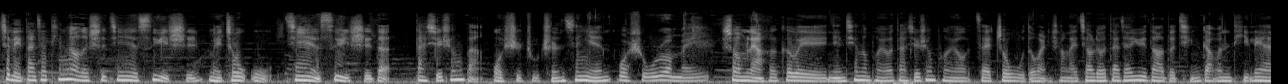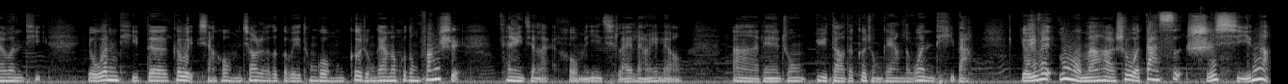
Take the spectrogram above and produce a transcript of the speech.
这里大家听到的是《今夜思语时》每周五《今夜思语时》的大学生版，我是主持人孙岩，我是吴若梅，是我们俩和各位年轻的朋友、大学生朋友在周五的晚上来交流大家遇到的情感问题、恋爱问题。有问题的各位，想和我们交流的各位，通过我们各种各样的互动方式参与进来，和我们一起来聊一聊啊，恋爱中遇到的各种各样的问题吧。有一位问我们哈，说我大四实习呢，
